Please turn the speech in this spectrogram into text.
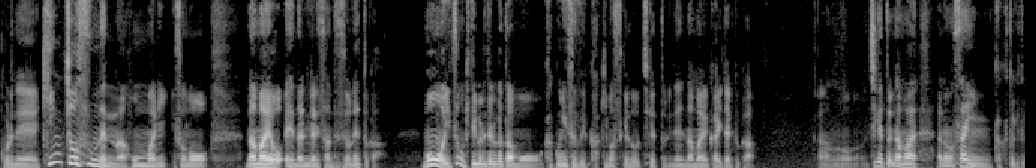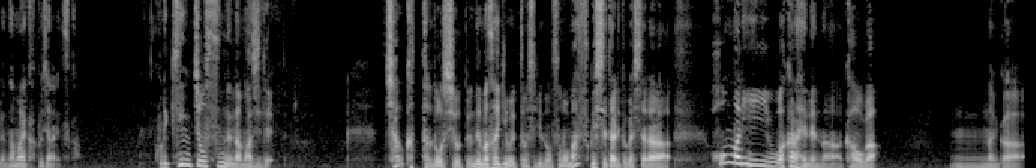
これね、緊張すんねんな、ほんまに。その、名前を、え、何々さんですよね、とか。もう、いつも来てくれてる方はもう確認せずに書きますけど、チケットにね、名前書いたりとか。あの、チケットに名前、あの、サイン書くときとか名前書くじゃないですか。これ緊張すんねんな、マジで。ちゃうかったらどうしようって。で、まあ最近も言ってましたけど、そのマスクしてたりとかしたら、ほんまに分からへんねんな、顔が。うん、なんか、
